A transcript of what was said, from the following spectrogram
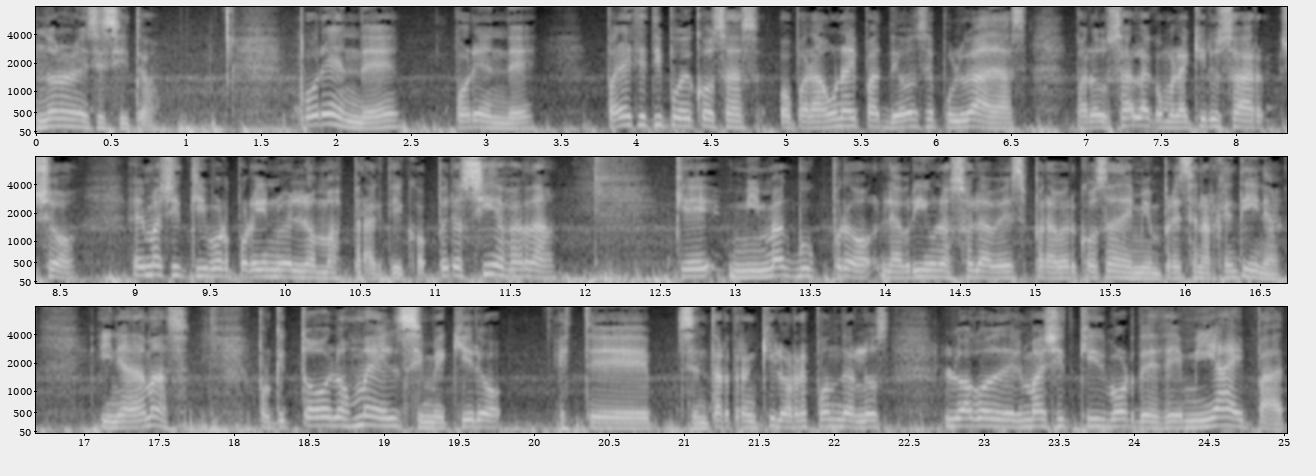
No lo necesito. Por ende, por ende, para este tipo de cosas o para un iPad de 11 pulgadas, para usarla como la quiero usar yo, el Magic Keyboard por ahí no es lo más práctico. Pero sí es verdad que mi MacBook Pro la abrí una sola vez para ver cosas de mi empresa en Argentina y nada más. Porque todos los mails, si me quiero este, sentar tranquilo a responderlos, lo hago desde el Magic Keyboard, desde mi iPad,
